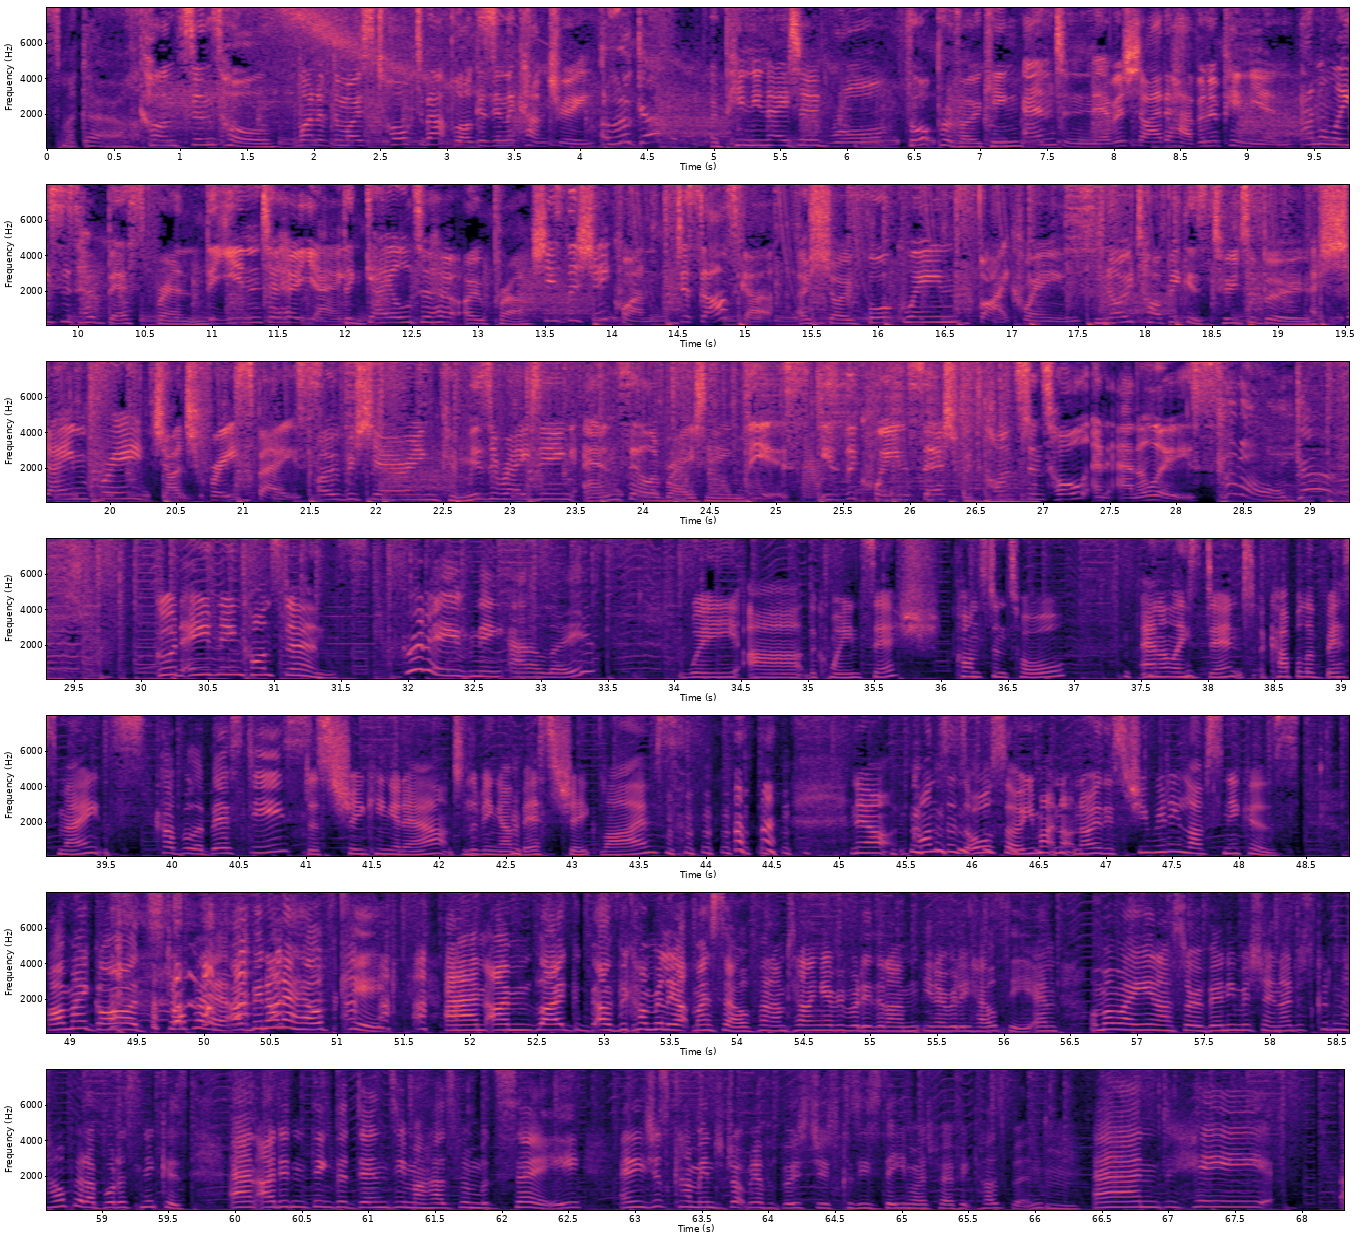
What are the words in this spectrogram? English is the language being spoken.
That's my girl. Constance Hall, one of the most talked about bloggers in the country. Oh, look out! Opinionated, raw, thought provoking, and never shy to have an opinion. Annalise is her best friend, the yin to her yang, the Gale to her Oprah. She's the chic one. Just ask her. A show for queens, by queens. No topic is too taboo. A shame free, judge free space. Oversharing, commiserating, and celebrating. This is the Queen Sesh with Constance Hall and Annalise. Come on, girls! Good evening, Constance. Good evening, Annalise. We are the Queen Sesh, Constance Hall, Annalise Dent, a couple of best mates, Couple of besties. just chiking it out, living our best chic lives. now, Constance also, you might not know this, she really loves Snickers. Oh my God, stop it. I've been on a health kick and I'm like, I've become really up myself and I'm telling everybody that I'm, you know, really healthy. And on my way in, I saw a vending machine. I just couldn't help it. I bought a Snickers and I didn't think that Denzi, my husband, would see. And he's just come in to drop me off a boost juice because he's the most perfect husband. Mm. And he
